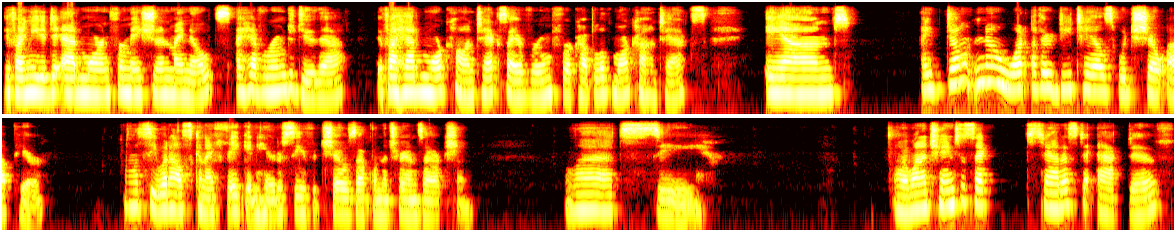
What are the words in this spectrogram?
if I needed to add more information in my notes. I have room to do that. If I had more contacts, I have room for a couple of more contacts. And I don't know what other details would show up here. Let's see, what else can I fake in here to see if it shows up on the transaction? Let's see. Oh, I want to change the status to active.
